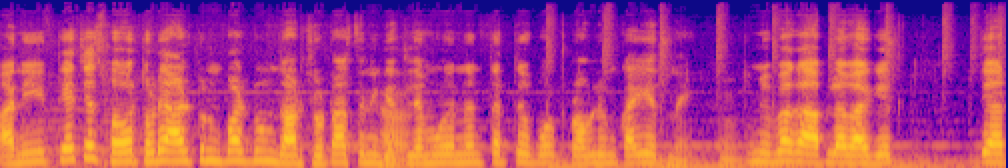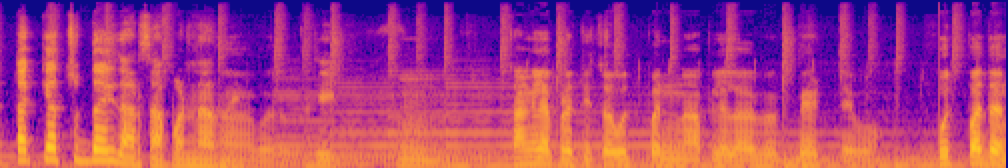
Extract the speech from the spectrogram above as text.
आणि त्याच्याच फवार थोडे आलटून पालटून झाड छोटा असताना हा. घेतल्यामुळे नंतर तो प्रॉब्लेम काही येत नाही हम्म. तुम्ही बघा आपल्या बागेत त्या टक्क्यात सुद्धा ही झाड सापडणार हा, नाही बरोबर म्हणजे हम्म. चांगल्या प्रतीचं उत्पन्न आपल्याला भेटते बुवा. उत्पादन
